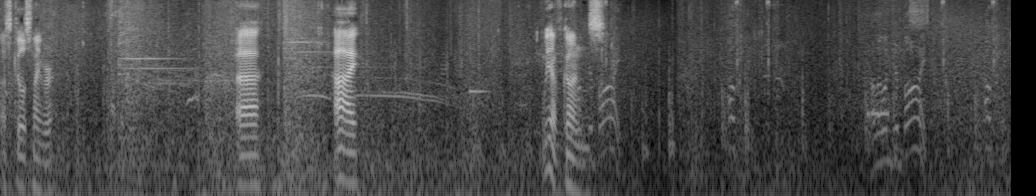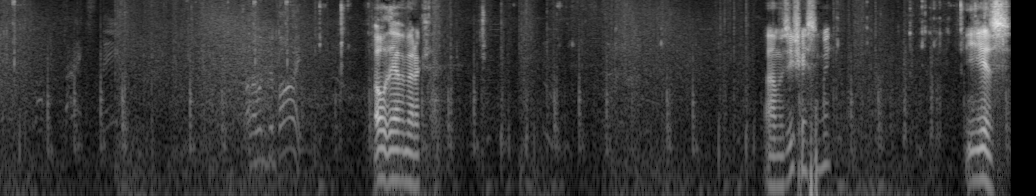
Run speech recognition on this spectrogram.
Let's kill a sniper. Uh, hi. We have guns. Hello and goodbye. Hello and goodbye. Oh, they have a medic. Um, is he chasing me? He is.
